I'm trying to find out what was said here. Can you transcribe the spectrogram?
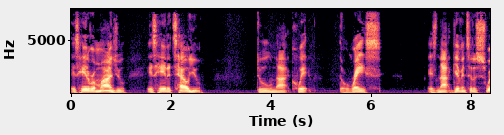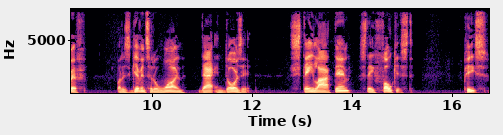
is here to remind you, is here to tell you do not quit. The race is not given to the swift, but it's given to the one that endures it. Stay locked in, stay focused. Peace.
